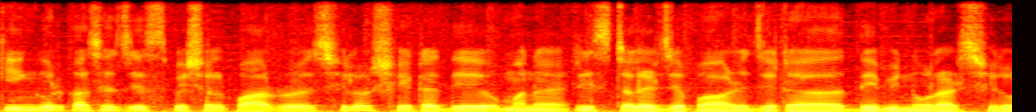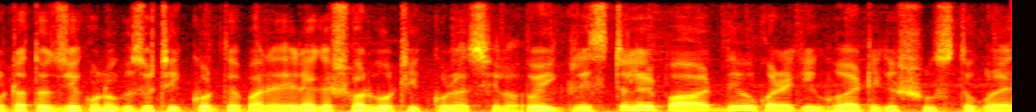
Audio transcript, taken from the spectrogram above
কিঙ্গোর কাছে যে স্পেশাল পাওয়ার রয়েছিল, সেটা দিয়ে মানে ক্রিস্টালের যে পাওয়ার যেটা দেবী নোলার ছিল, ওটা তো যে কোনো কিছু ঠিক করতে পারে। এর আগে স্বর্গ ঠিক করেছিল। তো ওই ক্রিস্টালের পাওয়ার দিয়ে ওখানে কি ঘোড়াটিকে সুস্থ করে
